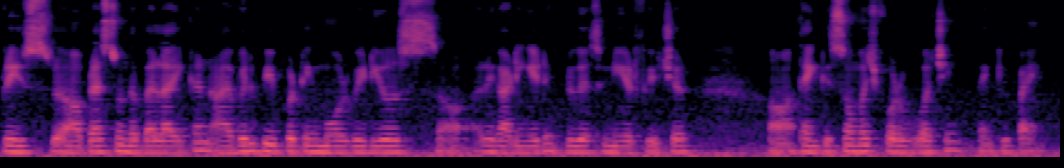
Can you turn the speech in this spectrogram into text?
please uh, press on the bell icon. I will be putting more videos uh, regarding aws in near future. Uh, thank you so much for watching. Thank you. Bye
